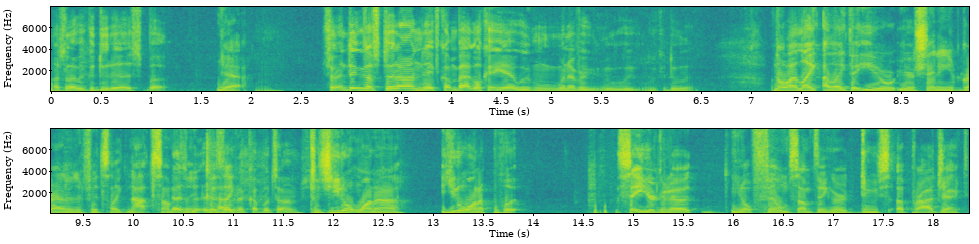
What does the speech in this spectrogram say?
I was like, we could do this, but Yeah. Mm. certain things I've stood on, they've come back. Okay, yeah, we whenever we, we could do it. No, I like I like that you're you're standing your ground, and if it's like not That's something, been- it's because happened like a couple times. because you don't want to you don't want to put say you're gonna you know film something or do s- a project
